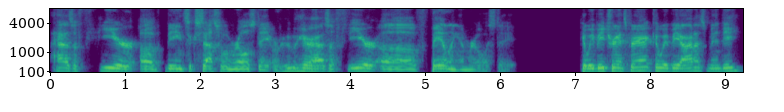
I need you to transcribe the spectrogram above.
has a fear of being successful in real estate or who here has a fear of failing in real estate? Can we be transparent? Can we be honest, Mindy,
